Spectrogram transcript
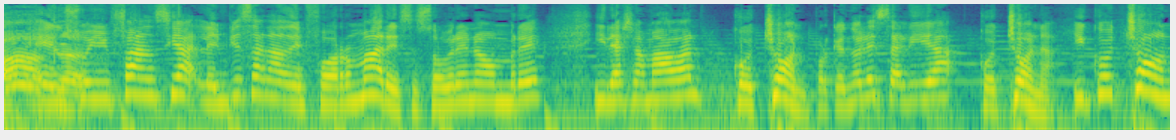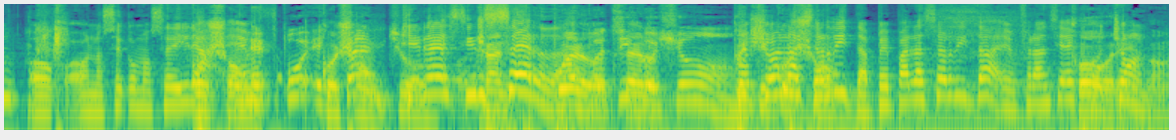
Ah, en claro. su infancia, le empiezan a deformar ese sobrenombre y la llamaban cochón, porque no le salía cochona. Y cochón, o, o no sé cómo se dirá, Cochón. en- Es pu- es Cochón. chancho. quiere decir cerda. Cuerdo, Petit cerdo. cochón. Petit Cochón la cerdita, Pepa la cerdita, en Francia es Pobre cochón. con-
